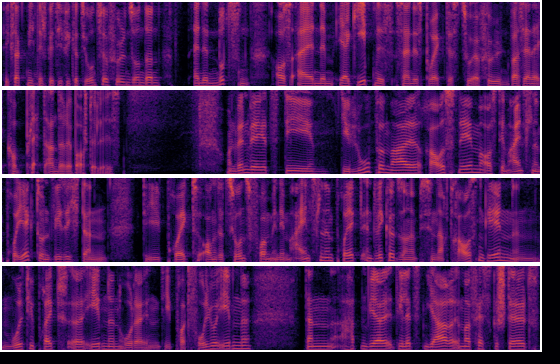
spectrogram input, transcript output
wie gesagt, nicht eine Spezifikation zu erfüllen, sondern einen Nutzen aus einem Ergebnis seines Projektes zu erfüllen, was eine komplett andere Baustelle ist. Und wenn wir jetzt die, die Lupe mal rausnehmen aus dem einzelnen Projekt und wie sich dann die Projektorganisationsform in dem einzelnen Projekt entwickelt, sondern ein bisschen nach draußen gehen, in Multiprojektebenen oder in die Portfolioebene, dann hatten wir die letzten Jahre immer festgestellt,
